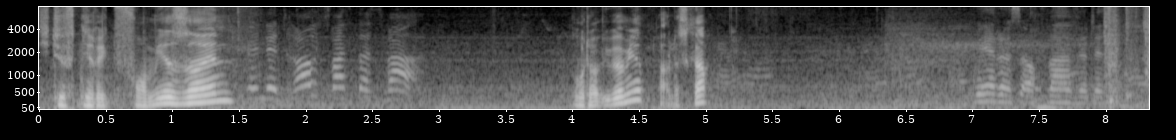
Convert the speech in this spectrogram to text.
Die dürften direkt vor mir sein. Oder über mir. Alles klar. Wer das auch war, wird es.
